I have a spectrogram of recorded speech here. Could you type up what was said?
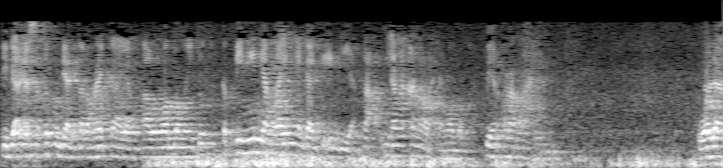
Tidak ada satu pun di antara mereka yang kalau ngomong itu kepingin yang lainnya gantiin dia. Tak, jangan anak lah yang ngomong, biar orang lain. Wala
